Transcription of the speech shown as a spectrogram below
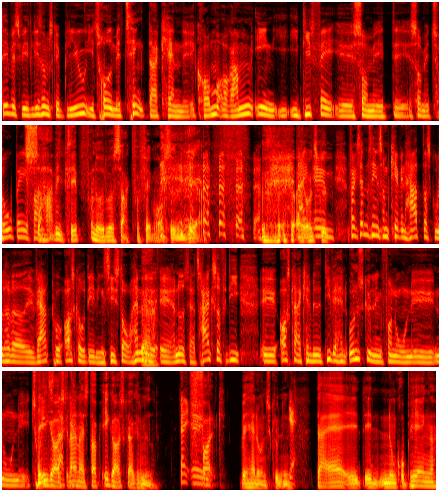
det, hvis vi ligesom skal blive i tråd med ting, der kan øh, komme og ramme en i, i dit fag øh, som, et, øh, som et tog bagfra. Så har vi et klip for noget, du har sagt for fem år siden her. Nej, øh, for eksempel sådan en som Kevin Hart, der skulle have været øh, vært på Oscar-uddelingen sidste år. Han ja. øh, er nødt til at trække sig, fordi øh, Oscar-akademiet, de vil have en undskyldning for nogle, øh, nogle tweets, Ikke Oscar, nej, nej, stop. Ikke Oscar-akademiet. Øh, Folk vil have en undskyldning. Ja. Der er et, et, nogle grupperinger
